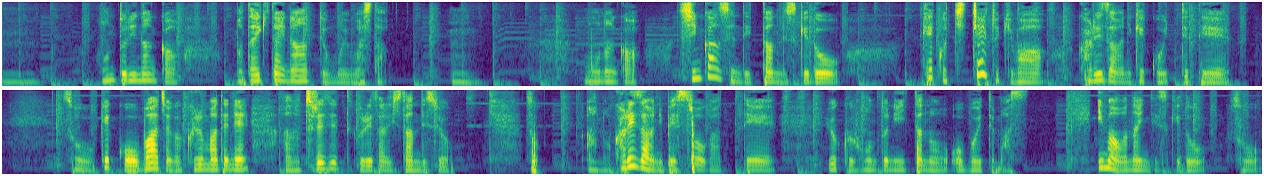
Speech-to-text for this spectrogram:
うん。本当になんか、また行きたいなって思いました。うん。もうなんか、新幹線で行ったんですけど、結構ちっちゃい時は軽井沢に結構行ってて、そう、結構おばあちゃんが車でね、あの、連れてってくれたりしたんですよ。そ、あの、軽井沢に別荘があって、よく本当に行ったのを覚えてます。今はないんですけど、そ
